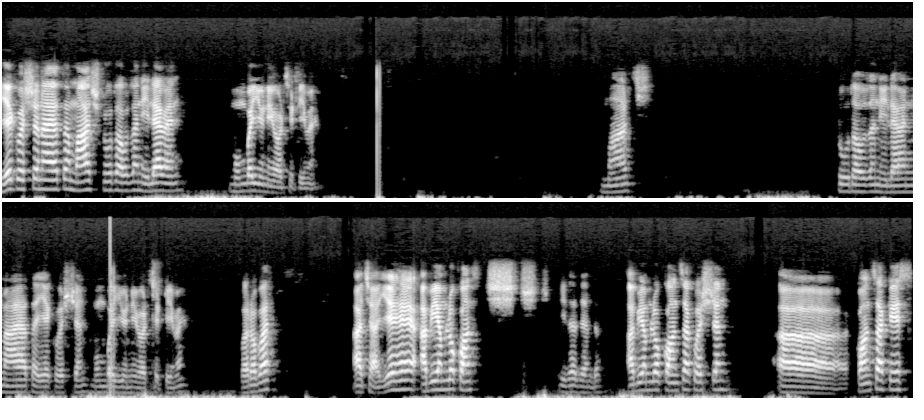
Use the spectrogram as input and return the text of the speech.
ये क्वेश्चन आया था मार्च 2011 मुंबई यूनिवर्सिटी में। मार्च 2011 में आया था ये क्वेश्चन मुंबई यूनिवर्सिटी में। बरोबर? अच्छा ये है, अभी हम लोग कौन इधर अंदर अभी हम लोग कौन सा क्वेश्चन कौन सा केस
